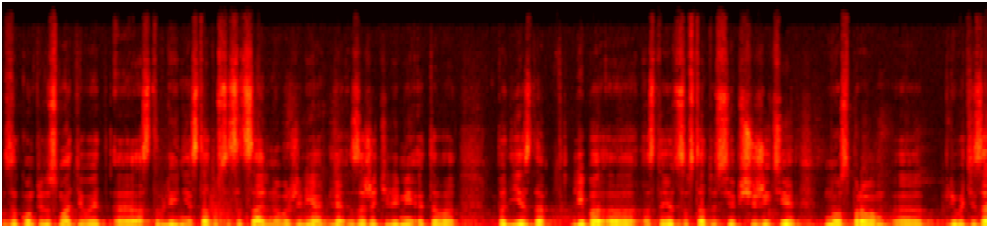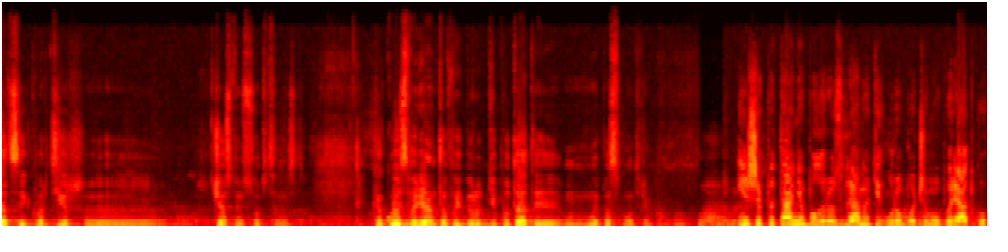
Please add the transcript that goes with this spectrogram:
Закон предусматривает э, оставление статуса социального жилья для, за жителями этого подъезда, либо э, остается в статусе общежития, но с правом э, приватизации квартир э, в частную собственность. Какой из вариантов выберут депутаты, мы посмотрим. Інші питання були розглянуті у робочому порядку.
